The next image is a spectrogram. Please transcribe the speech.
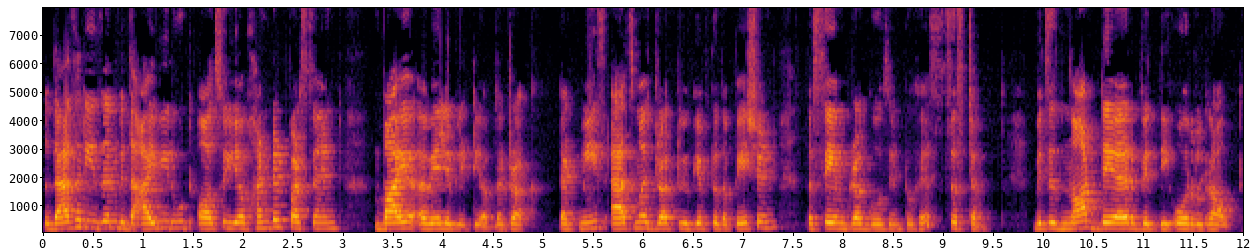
So that's the reason with the IV route also you have 100% bioavailability of the drug. That means as much drug you give to the patient, the same drug goes into his system, which is not there with the oral route.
